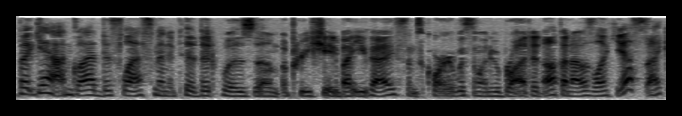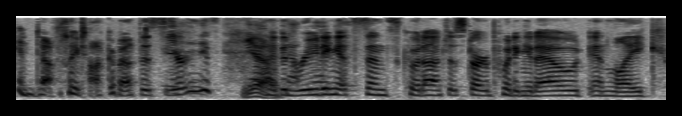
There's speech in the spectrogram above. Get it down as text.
But yeah, I'm glad this last minute pivot was um, appreciated by you guys since Corey was the one who brought it up, and I was like, yes, I can definitely talk about this series. Yeah. I've been reading it since Kodansha started putting it out in like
